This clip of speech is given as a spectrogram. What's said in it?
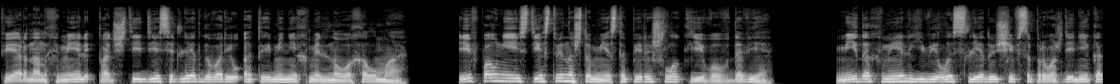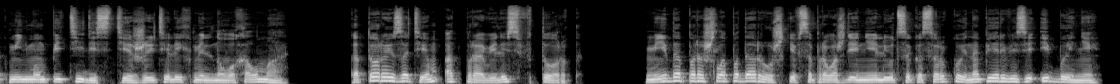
Фернан Хмель почти 10 лет говорил от имени Хмельного холма, и вполне естественно, что место перешло к его вдове. Мида Хмель явилась следующей в сопровождении как минимум 50 жителей Хмельного холма которые затем отправились в торг. Мида прошла по дорожке в сопровождении Люцика с рукой на перевязи и Бенни,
